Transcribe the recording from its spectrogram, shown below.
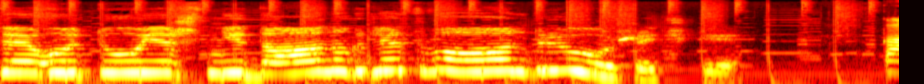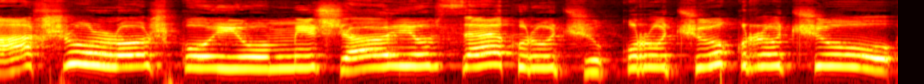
Це готує сніданок для свого Андрюшечки. Кашу ложкою мішаю, все кручу, кручу, кручу.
